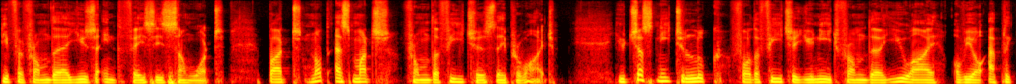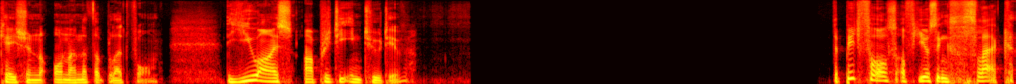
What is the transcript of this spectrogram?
differ from their user interfaces somewhat, but not as much from the features they provide. You just need to look for the feature you need from the UI of your application on another platform. The UIs are pretty intuitive. The pitfalls of using Slack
